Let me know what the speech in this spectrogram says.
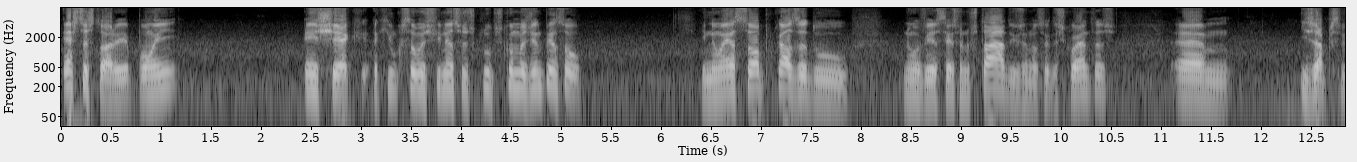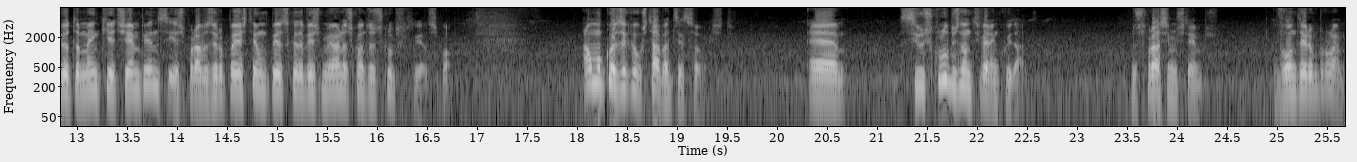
Esta história põe em xeque aquilo que são as finanças dos clubes como a gente pensou. E não é só por causa do não haver acesso nos estádios, não sei das quantas. Um, e já percebeu também que a Champions e as provas europeias têm um peso cada vez maior nas contas dos clubes portugueses. Bom, há uma coisa que eu gostava de dizer sobre isto. Um, se os clubes não tiverem cuidado nos próximos tempos, vão ter um problema.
